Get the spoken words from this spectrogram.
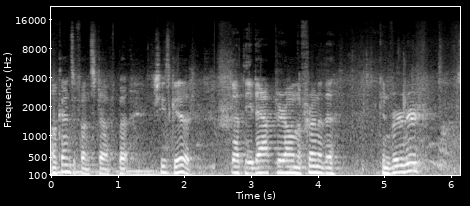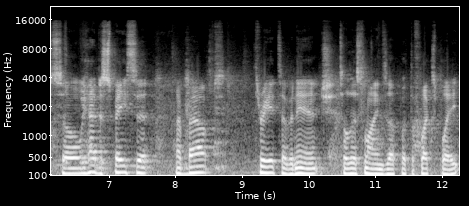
all kinds of fun stuff, but she's good. Got the adapter on the front of the converter, so we had to space it about 3 eighths of an inch so this lines up with the flex plate.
